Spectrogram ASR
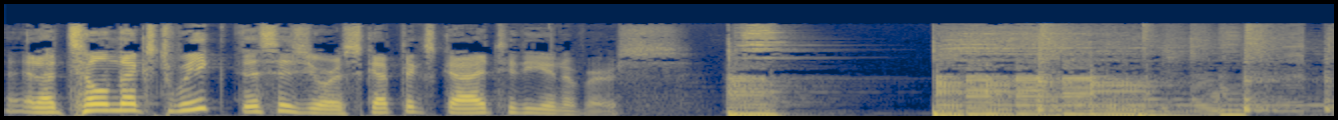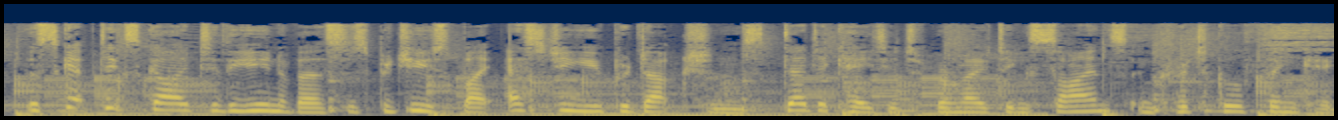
And until next week, this is your Skeptic's Guide to the Universe. The Skeptic's Guide to the Universe is produced by SGU Productions, dedicated to promoting science and critical thinking.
